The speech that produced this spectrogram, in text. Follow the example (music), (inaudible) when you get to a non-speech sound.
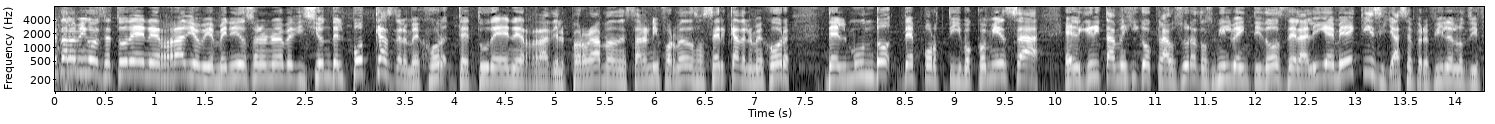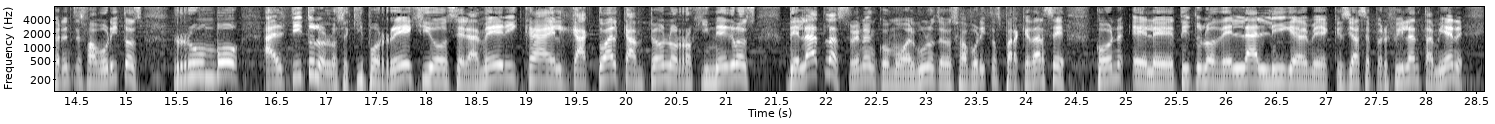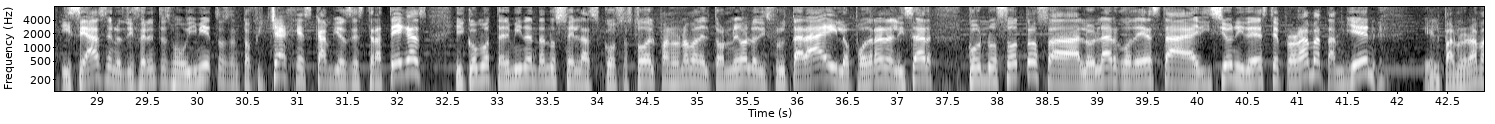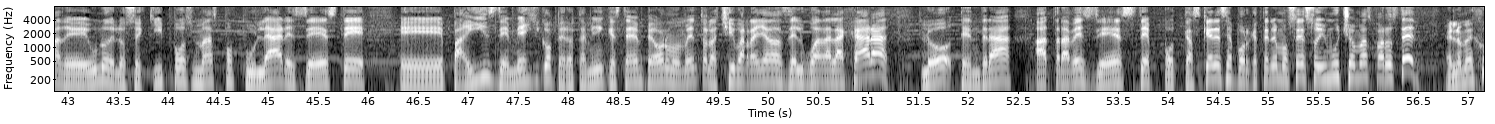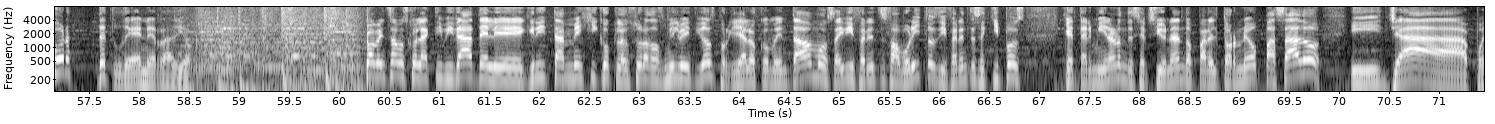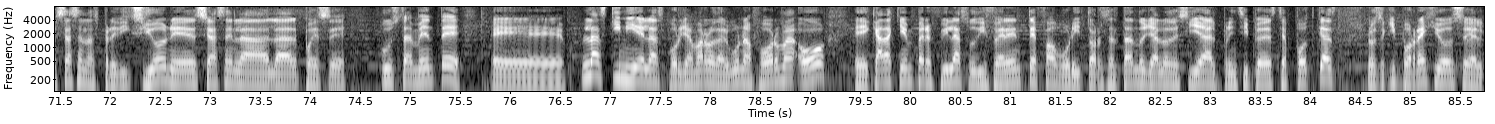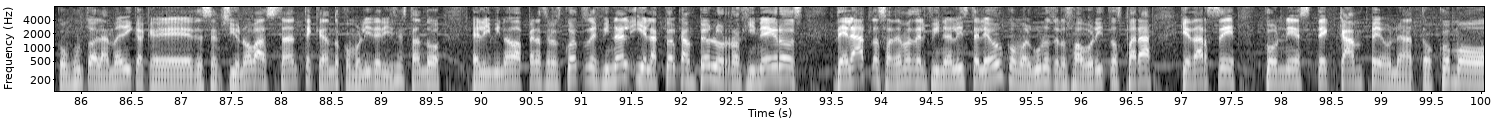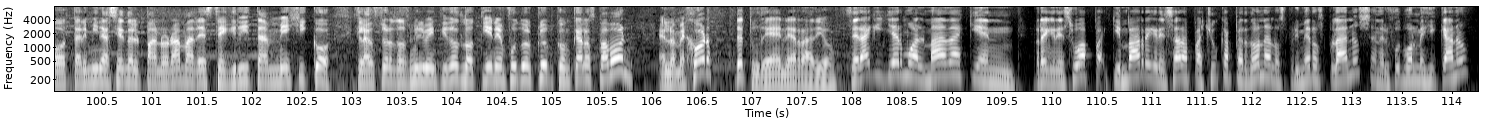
¿Qué tal amigos de TUDN Radio? Bienvenidos a una nueva edición del podcast de lo mejor de TUDN Radio, el programa donde estarán informados acerca de lo mejor del mundo deportivo. Comienza el Grita México Clausura 2022 de la Liga MX y ya se perfilan los diferentes favoritos rumbo al título. Los equipos regios, el América, el actual campeón, los rojinegros del Atlas suenan como algunos de los favoritos para quedarse con el eh, título de la Liga MX. Ya se perfilan también y se hacen los diferentes movimientos, tanto fichajes, cambios de estrategas y cómo terminan dándose las cosas. Todo el panorama del torneo lo disfrutará y lo podrá analizar con nosotros a lo largo de esta edición y de este programa. También el panorama de uno de los equipos más populares de este eh, país de México, pero también que está en peor momento, las Chivas Rayadas del Guadalajara, lo tendrá a través de este podcast. Quédese porque tenemos eso y mucho más para usted en lo mejor de tu DN Radio. Comenzamos con la actividad del eh, Grita México Clausura 2022 porque ya lo comentábamos, hay diferentes favoritos, diferentes equipos que terminaron decepcionando para el torneo pasado y ya pues se hacen las predicciones, se hacen la, pues eh, justamente eh, las quinielas, por llamarlo de alguna forma, o eh, cada quien perfila su diferente favorito, resaltando, ya lo decía al principio de este podcast, los equipos regios, el conjunto de la América que decepcionó bastante, quedando como líder y estando eliminado apenas en los cuartos de final, y el actual campeón, los rojinegros del Atlas, además del finalista León, como algunos de los favoritos para quedarse con este campeonato. ¿Cómo termina siendo el panorama de este Grita México Clausura 2022? Lo tiene en Fútbol Club con Carlos Pavón en lo mejor de tu DN Radio. ¿Será Guillermo Almada quien regresó a quien va a regresar a Pachuca, perdón, a los primeros planos en el fútbol mexicano?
